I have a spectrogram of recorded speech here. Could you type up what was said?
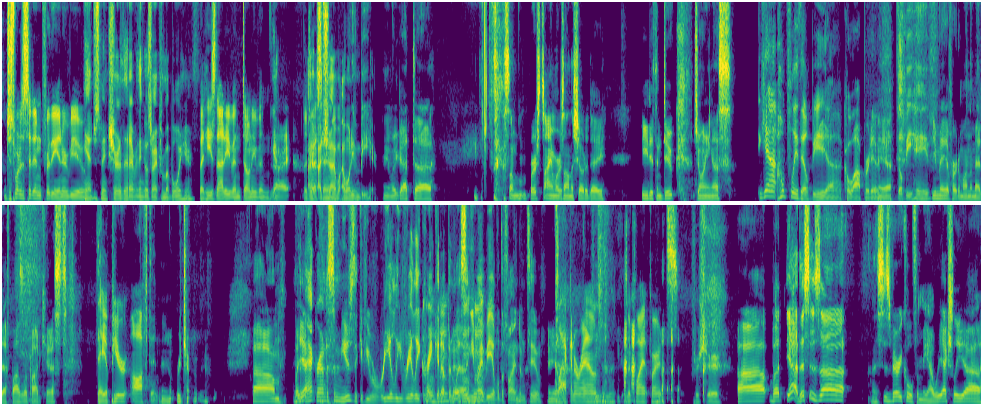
just wanted to sit in for the interview, yeah, just make sure that everything goes right for my boy here. but he's not even. Don't even All right. I, address I, sh- I, him. I won't even be here. And we got uh, some first timers on the show today. Edith and Duke joining us. yeah, hopefully they'll be uh, cooperative. Yeah. They'll behave. You may have heard them on the Matt F. Bosler podcast. They appear often. You return. Um, In but the yeah, background to some music. If you really, really crank it up and listen, you might be able to find them too. yeah. clacking around in the, in the quiet parts for sure. Uh, but yeah, this is uh, this is very cool for me. Uh, we actually uh,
